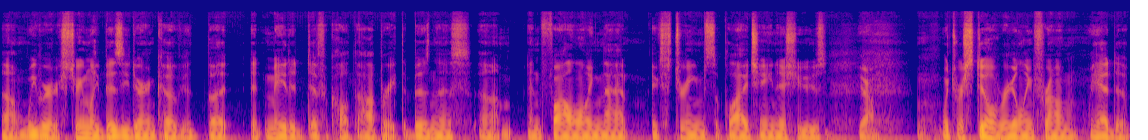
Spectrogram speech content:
um, we were extremely busy during COVID but it made it difficult to operate the business. Um, and following that, extreme supply chain issues, Yeah. which we're still reeling from, we had to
